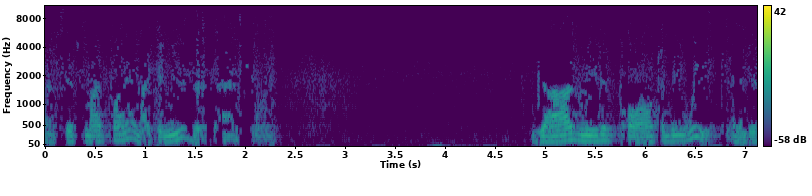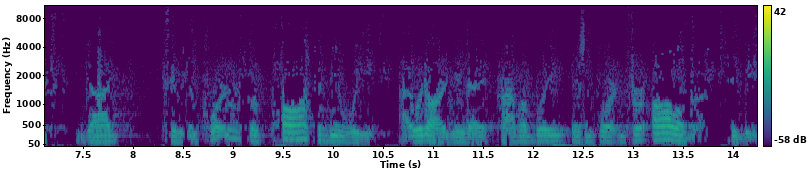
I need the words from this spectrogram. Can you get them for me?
that fits my plan. I can use it, actually. God needed Paul to be weak. And if God, if it was important for Paul to be weak, I would argue that it probably is important for all of us to be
